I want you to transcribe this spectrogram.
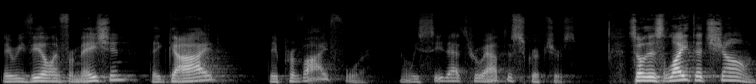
they reveal information, they guide, they provide for. And we see that throughout the scriptures. So, this light that's shown,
